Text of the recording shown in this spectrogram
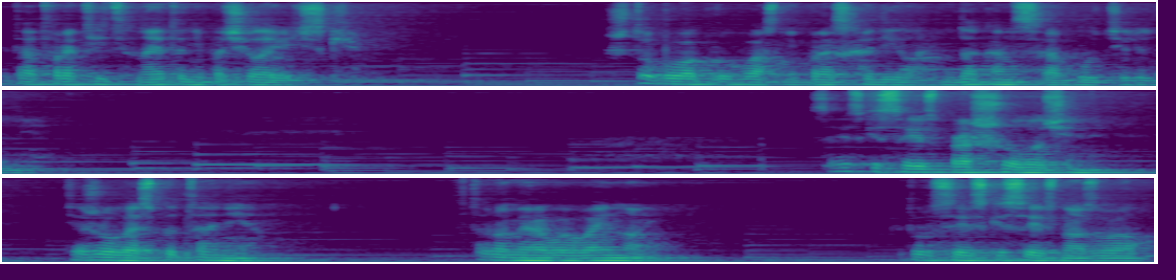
Это отвратительно, это не по-человечески. Что бы вокруг вас ни происходило, до конца будьте людьми. Советский Союз прошел очень тяжелое испытание Второй мировой войной, которую Советский Союз назвал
